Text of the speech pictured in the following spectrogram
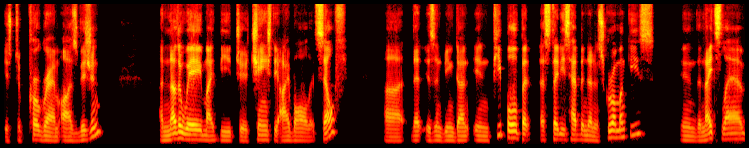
is to program Oz vision. Another way might be to change the eyeball itself. Uh, that isn't being done in people, but uh, studies have been done in squirrel monkeys. In the Neitz lab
